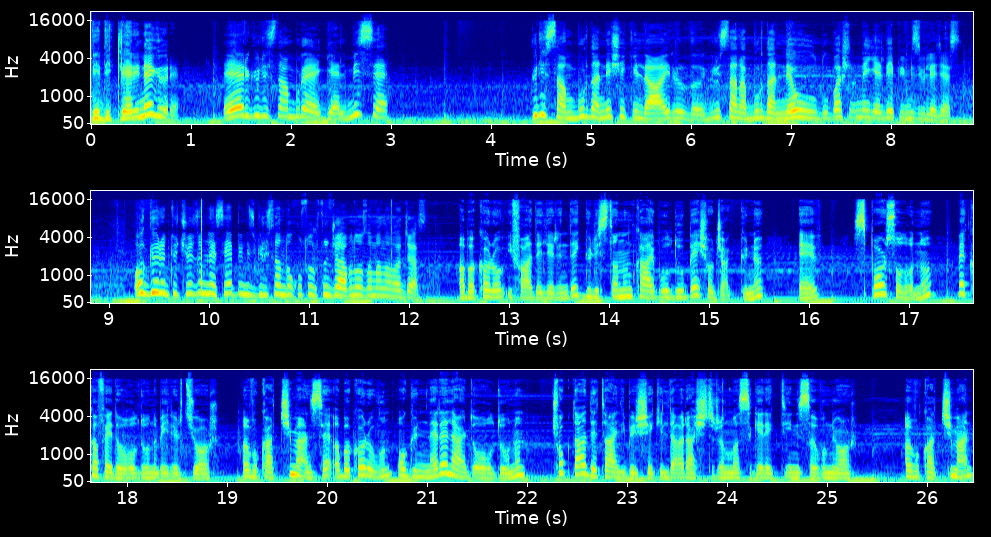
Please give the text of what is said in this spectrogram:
dediklerine göre eğer Gülistan buraya gelmişse Gülistan buradan ne şekilde ayrıldı, Gülistan'a buradan ne oldu, başına ne geldi hepimiz bileceğiz. O görüntü çözümlese hepimiz Gülistan 9 sorusunun cevabını o zaman alacağız. Abakarov ifadelerinde Gülistan'ın kaybolduğu 5 Ocak günü ev, spor salonu ve kafede olduğunu belirtiyor. Avukat Çimen ise Abakarov'un o gün nerelerde olduğunun çok daha detaylı bir şekilde araştırılması gerektiğini savunuyor. Avukat Çimen,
